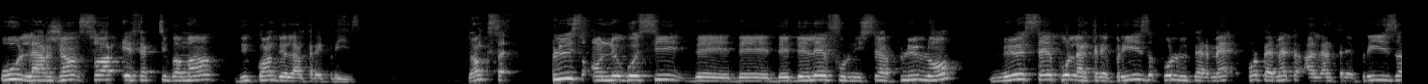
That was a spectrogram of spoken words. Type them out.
où l'argent sort effectivement du compte de l'entreprise. Donc, plus on négocie des, des délais fournisseurs plus longs, mieux c'est pour l'entreprise, pour, lui permettre, pour permettre à l'entreprise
